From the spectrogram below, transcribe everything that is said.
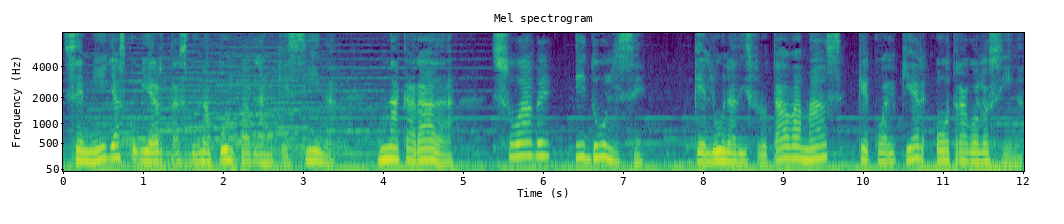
semillas cubiertas de una pulpa blanquecina, nacarada, suave y dulce, que Luna disfrutaba más que cualquier otra golosina.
